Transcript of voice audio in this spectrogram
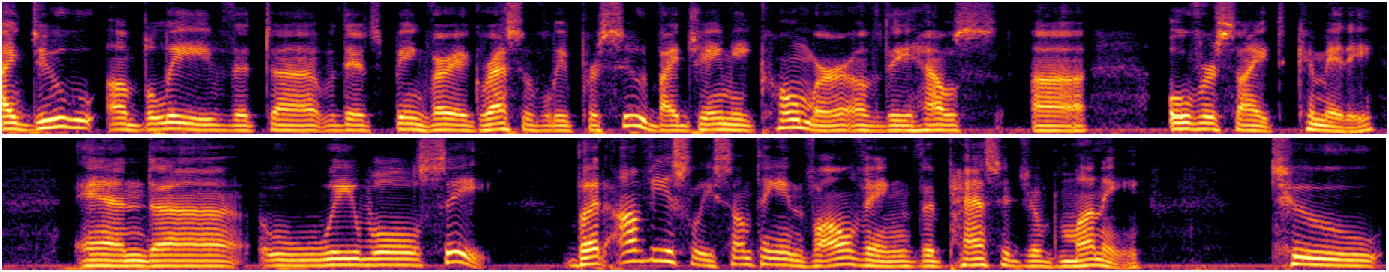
I do uh, believe that uh, it's being very aggressively pursued by Jamie Comer of the House uh, Oversight Committee, and uh, we will see. But obviously, something involving the passage of money to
